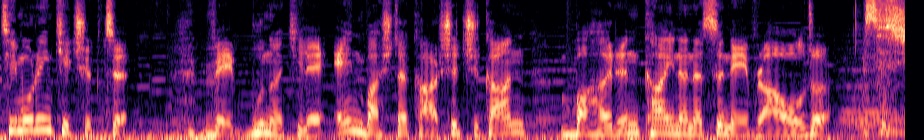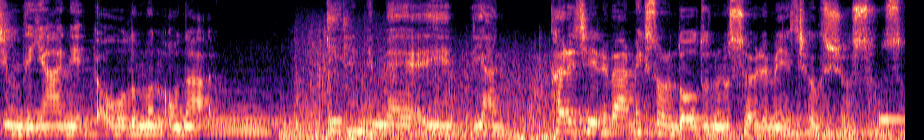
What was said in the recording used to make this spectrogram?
Timur'unki çıktı. Ve bu nakile en başta karşı çıkan Bahar'ın kaynanası Nevra oldu. Siz şimdi yani oğlumun ona gelinime e, yani karaciğeri vermek zorunda olduğunu mu söylemeye çalışıyorsunuz?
